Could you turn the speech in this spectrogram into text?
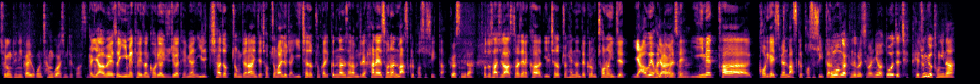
적용되니까 요거는 참고하시면 될 것 같습니다. 그러니까 야외에서 2m 이상 거리가 유지가 되면 1차 접종자나 이제 접종 완료자, 2차 접종까지 끝난 사람들에 한해서는 마스크를 벗을 수 있다. 그렇습니다. 저도 사실 아스트라제네카 1차 접종했는데 그럼 저는 이제 야외 활동할 야외에서는. 때 2m 거리가 있으면 마스크를 벗을 수 있다는 공원 거죠. 같은 데 그렇지만요. 또 이제 대중교통이나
